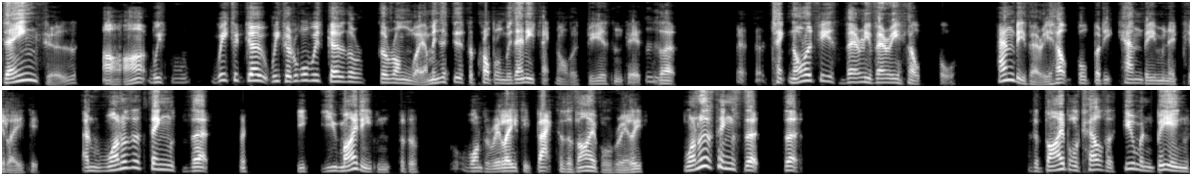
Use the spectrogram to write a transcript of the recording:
dangers are we we could go we could always go the the wrong way. I mean, this is the problem with any technology, isn't it? Mhm. That uh, technology is very very helpful, can be very helpful, but it can be manipulated. And one of the things that you, you might even sort of want to relate it back to the Bible, really. One of the things that that the Bible tells us human beings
